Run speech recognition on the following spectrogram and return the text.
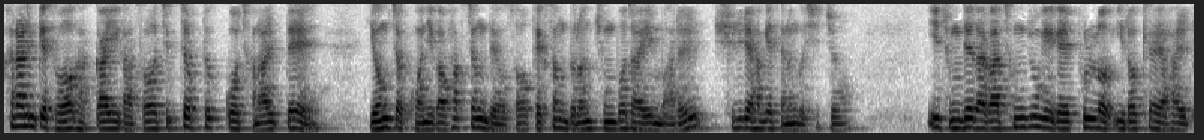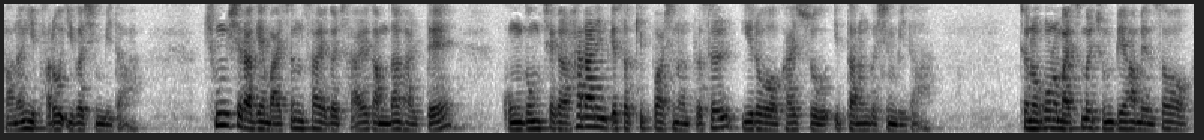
하나님께 더 가까이 가서 직접 듣고 전할 때 영적 권위가 확정되어서 백성들은 중보자의 말을 신뢰하게 되는 것이죠. 이 중재자가 청중에게 불러 일으켜야 할 반응이 바로 이것입니다. 충실하게 말씀 사역을 잘 감당할 때 공동체가 하나님께서 기뻐하시는 뜻을 이루어 갈 수 있다는 것입니다. 저는 오늘 말씀을 준비하면서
